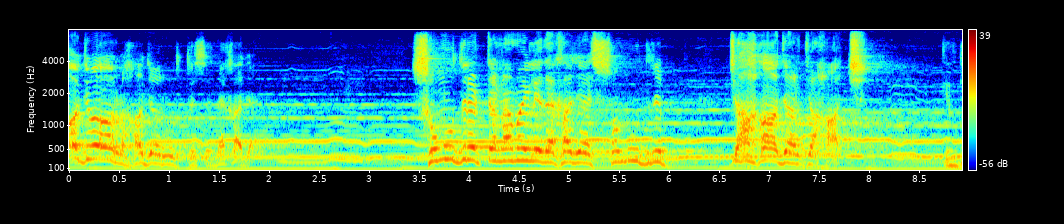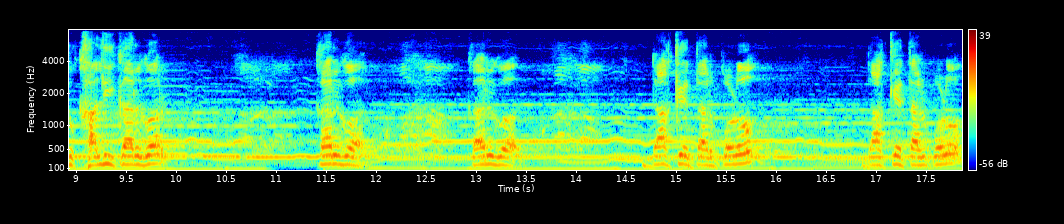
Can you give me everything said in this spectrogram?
হাজার হাজার উঠতেছে, দেখা যায়। সমুদ্রেরটা নামাইলে দেখা যায় সমুদ্রে জাহাজ আর জাহাজ। কিন্তু খালি কারগর? কারগর। কারগর। ডাকে তারপরও ডাকে তারপরও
